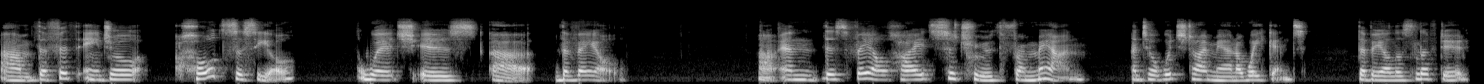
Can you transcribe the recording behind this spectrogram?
Um, the fifth angel holds the seal, which is uh, the veil. Uh, and this veil hides the truth from man until which time man awakens. The veil is lifted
